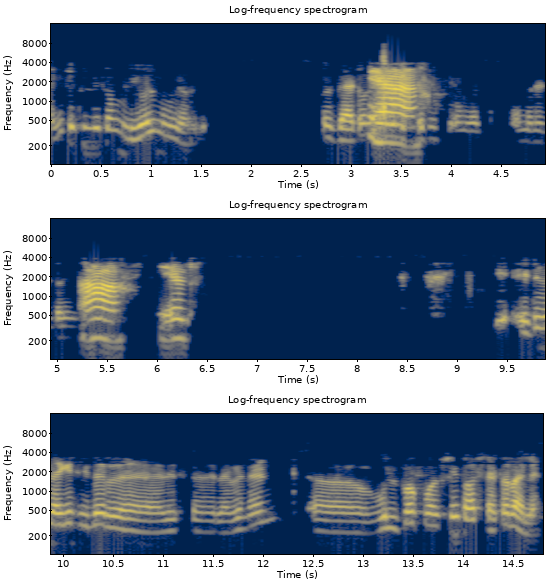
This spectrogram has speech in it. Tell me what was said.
I guess it will be some Leo's movie only. Because that only Yeah. is so many times. Ah, yes. It is, I guess, either uh, this uh, Revenant, uh, Wolf of Wall Street, or Shutter Island.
